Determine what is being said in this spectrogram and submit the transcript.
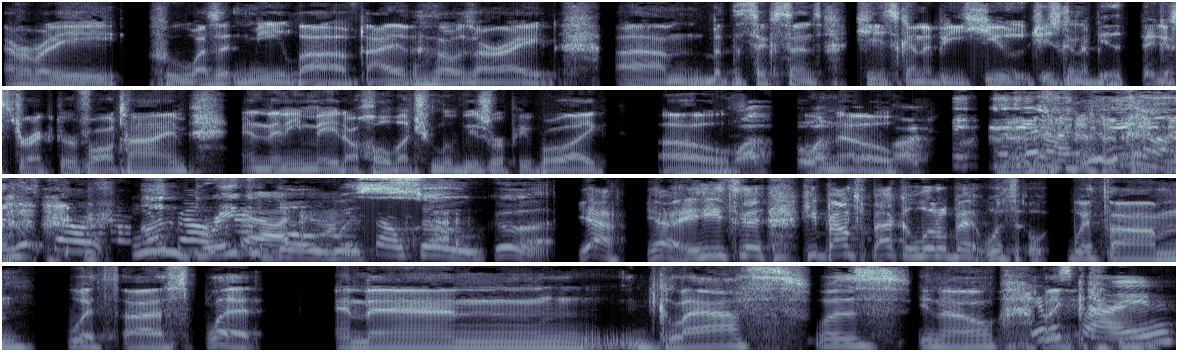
everybody who wasn't me loved, I thought it was all right. Um, but The Sixth Sense, he's going to be huge. He's going to be the biggest director of all time. And then he made a whole bunch of movies where people were like, oh, What? Oh, what the no. fuck? Hang on, hang on. He's bounced- he's bounced back. Unbreakable was so back. good. yeah, yeah. He's he bounced back a little bit with with um with uh Split. And then Glass was, you know, It was like- fine.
